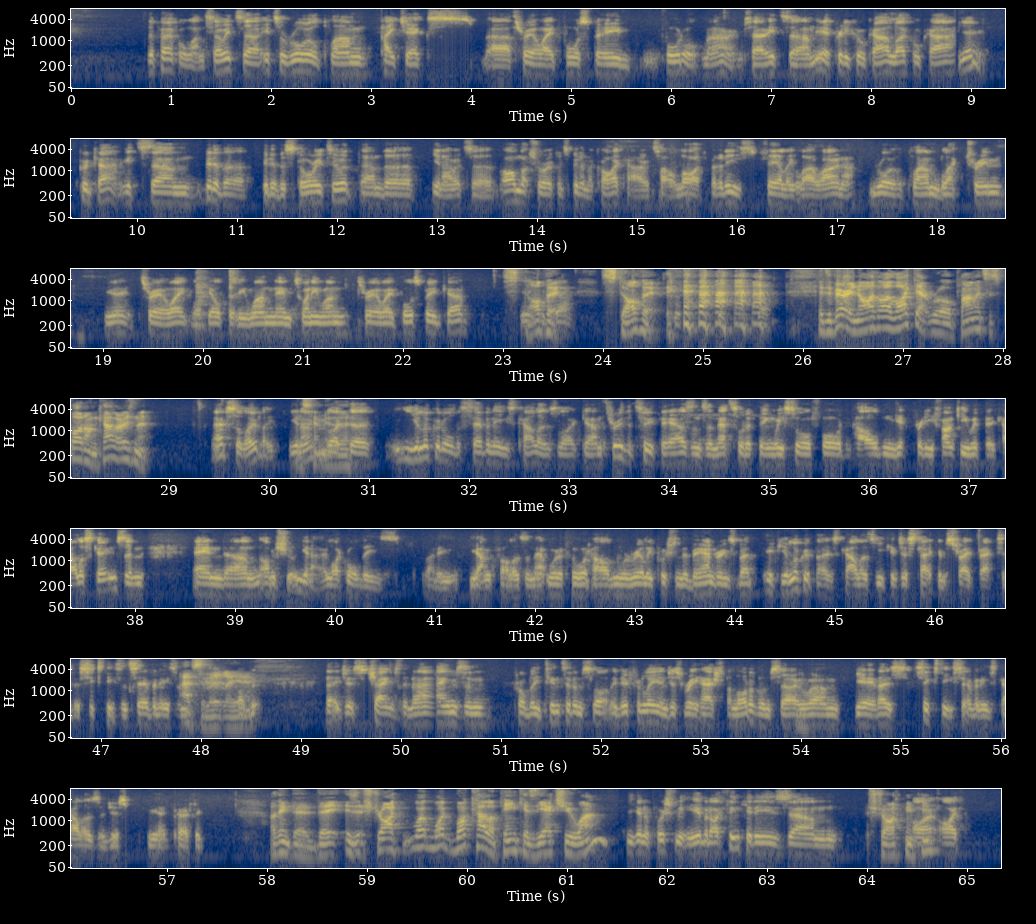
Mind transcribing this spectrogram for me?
The purple one. So it's a it's a Royal Plum HX uh, 308 four speed four door Monaro. So it's um, yeah, pretty cool car, local car. Yeah, good car. It's um, bit of a bit of a story to it. Um, the you know it's a I'm not sure if it's been a Mackay car its whole life, but it is fairly low owner. Royal Plum, black trim. Yeah, 308 like L31, M21, 308 four speed car. Stop Yeah, it. car. Stop it. it's a very nice. I like that Royal Plum. It's a spot on colour, isn't it? Absolutely. You know, like the you look at all the seventies colours, like um, through the two thousands and that sort of thing. We saw Ford and Holden get pretty funky with their colour schemes, and and um, I'm sure you know, like all these bloody young fellas and that would have thought Holden were really pushing the boundaries. But if you look at those colours, you could just take them straight back to the sixties and seventies. Absolutely. Yeah. They just changed the names and probably tinted them slightly differently and just rehashed a lot of them. So um, yeah, those 60s, 70s colours are just yeah perfect. I think the, the is it strike. What what what colour pink is the XU one? You're going to push me here, but I think it is. Um, Strike me I, pink. I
